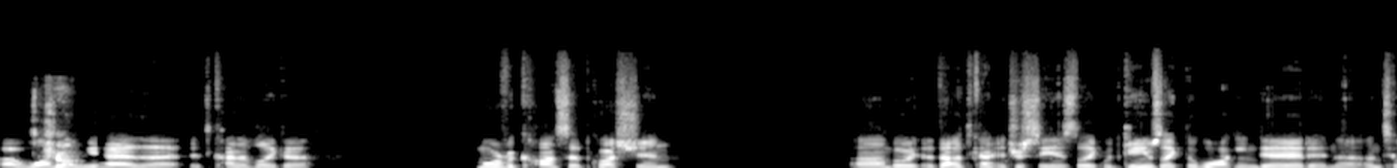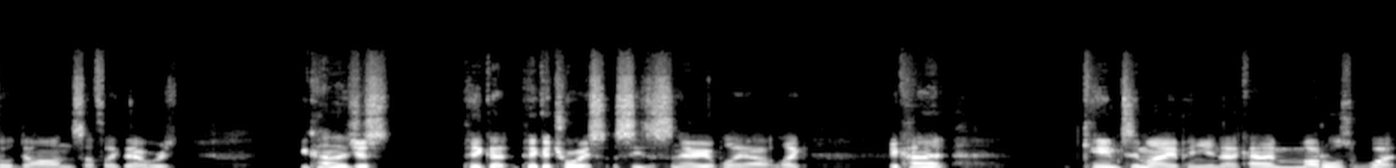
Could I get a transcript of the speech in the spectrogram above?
Uh, one Sure. that we had, uh, it's kind of like a more of a concept question. Um, but I thought it's kind of interesting. Is like with games like The Walking Dead and uh, Until Dawn stuff like that, where you kind of just pick a pick a choice, see the scenario play out. Like it kind of came to my opinion that kind of muddles what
